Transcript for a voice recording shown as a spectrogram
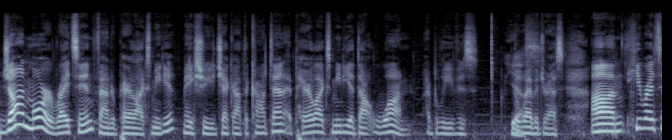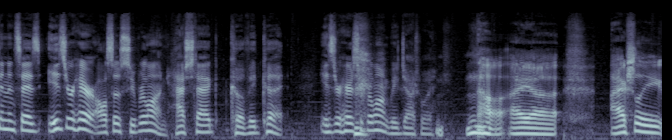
John Moore writes in, founder of Parallax Media. Make sure you check out the content at parallaxmedia.one, I believe is the Yes. web address. Um, he writes in and says, "Is your hair also super long?" Hashtag COVID cut. Is your hair super long, Big Josh boy? No, I uh, I actually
